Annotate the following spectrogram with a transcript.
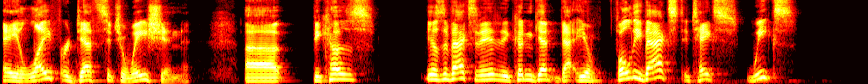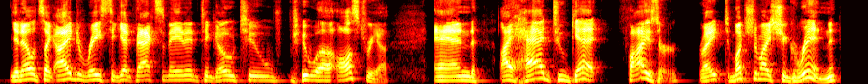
a life or death situation uh, because he wasn't vaccinated and he couldn't get va- you know, fully vaxxed. It takes weeks, you know, it's like I had to race to get vaccinated to go to to uh, Austria, and I had to get Pfizer. Right, to much to my chagrin,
